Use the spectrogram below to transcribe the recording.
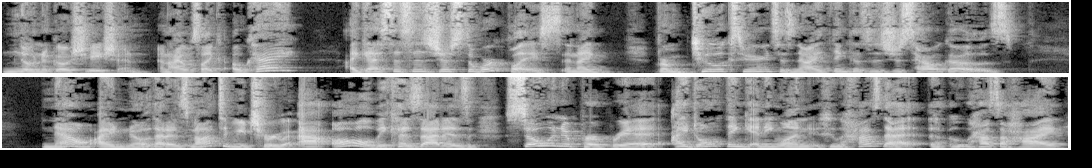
No negotiation. And I was like, okay, I guess this is just the workplace. And I, from two experiences now, I think this is just how it goes now I know that is not to be true at all because that is so inappropriate. I don't think anyone who has that, who has a high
